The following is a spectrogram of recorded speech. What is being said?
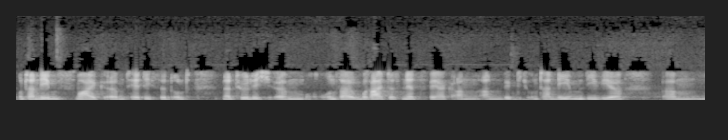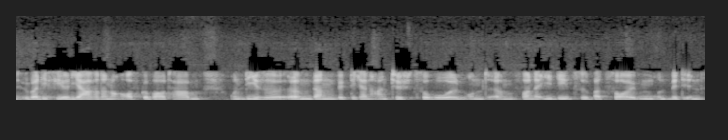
Unternehmenszweig ähm, tätig sind. Und natürlich ähm, unser breites Netzwerk an, an wirklich Unternehmen, die wir ähm, über die vielen Jahre dann noch aufgebaut haben. Und diese ähm, dann wirklich an einen Tisch zu holen und von der Idee zu überzeugen und mit, ins,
